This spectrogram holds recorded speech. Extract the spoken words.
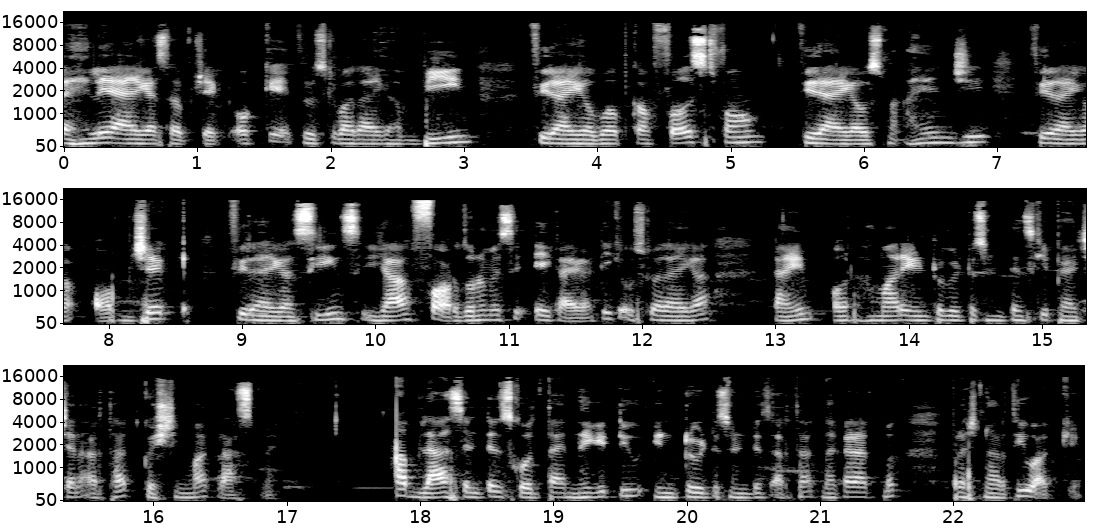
पहले आएगा सब्जेक्ट ओके फिर उसके बाद आएगा बीन फिर आएगा वर्ब का फ़र्स्ट फॉर्म फिर आएगा उसमें आईएनजी फिर आएगा ऑब्जेक्ट फिर आएगा सीन्स या फॉर दोनों में से एक आएगा, ठीक है? उसके बाद आएगा टाइम और हमारे इंट्रोगेटिव सेंटेंस की पहचान अर्थात क्वेश्चन मार्क लास्ट में। अब लास्ट सेंटेंस को होता है नेगेटिव इंट्रोगेटिव सेंटेंस अर्थात नकारात्मक प्रश्नार्थी वाक्य।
